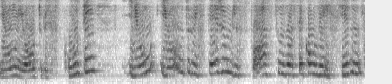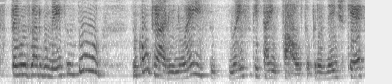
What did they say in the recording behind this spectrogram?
e um e outro escutem, e um e outro estejam dispostos a ser convencidos pelos argumentos do, do contrário. Não é isso, não é isso que está em pauta. O presidente quer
